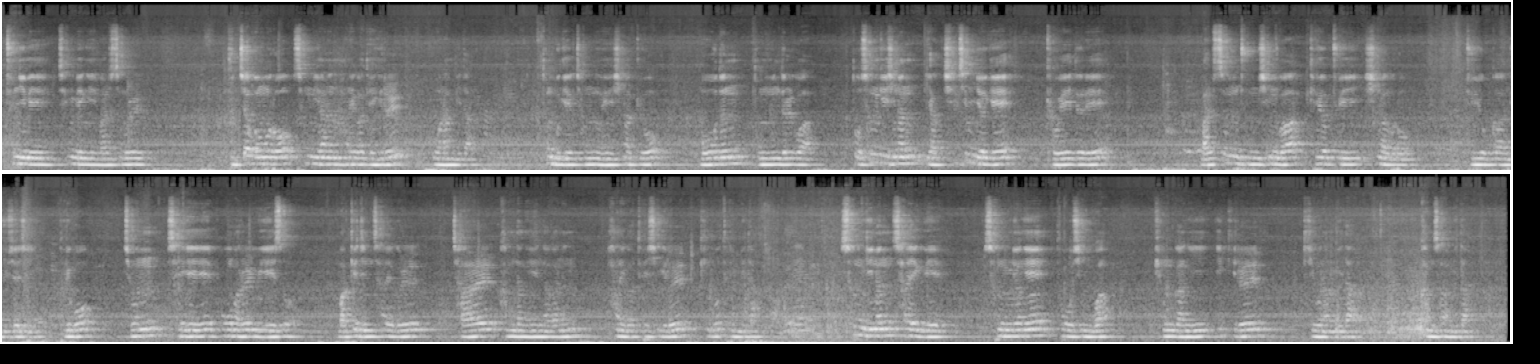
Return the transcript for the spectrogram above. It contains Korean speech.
주님의 생명의 말씀을 붙잡음으로 승리하는 한 해가 되기를 원합니다. 동부계획 장로회 신학교 모든 동문들과 또 섬기시는 약 70여 개 교회들의 말씀 중심과 개혁주의 신학으로 주요과 유재지 그리고 전 세계의 보호화를 위해서 맡겨진 사역을 잘 감당해 나가는 한 해가 되시기를 기도드립니다. 섬기는 사역 위에 성령의 도우심과 평강이 있기를 기원합니다. 감사합니다.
